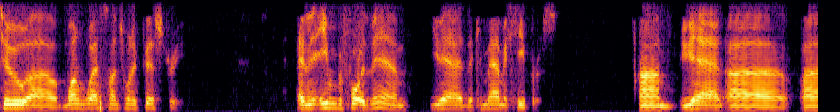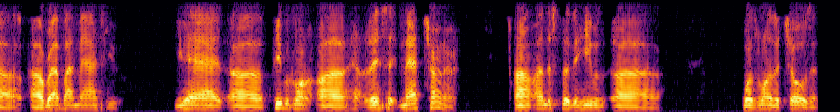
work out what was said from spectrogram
to uh, One West 125th Street. And then even before them, you had the Commandment Keepers. Um, you had uh, uh, uh, Rabbi Matthew. You had uh, people going. Uh, they said Nat Turner uh, understood that he was uh, was one of the chosen.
